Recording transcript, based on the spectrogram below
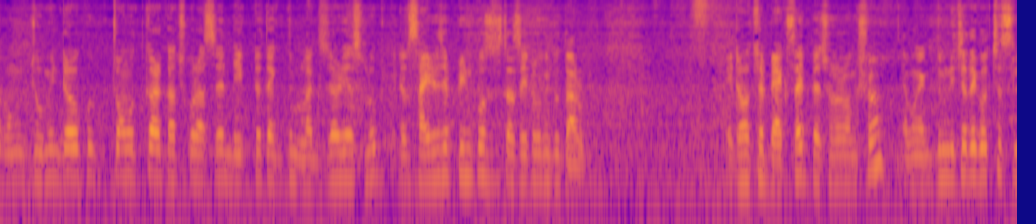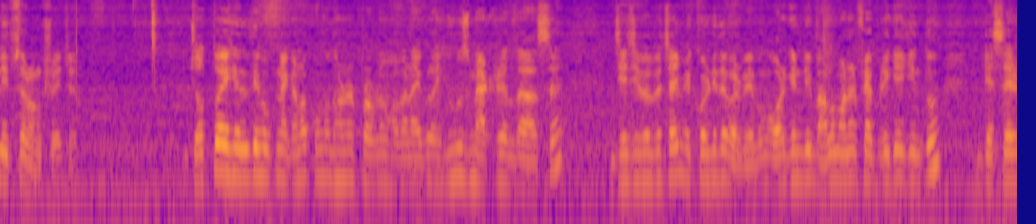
এবং জমিনটাও খুব চমৎকার কাজ করা আছে। নেকটাতে একদম লাক্সারিয়াস লুক এটার সাইডে যে প্রিন্ট প্রসেসটা আছে, এটাও কিন্তু দারুণ। এটা হচ্ছে ব্যাক সাইড পেছনের অংশ, এবং একদম নিচে থেকে হচ্ছে স্লিপসের অংশ এটা। যতই হেলদি হোক না কেন, কোনো ধরনের প্রবলেম হবে না। এগুলো হিউজ ম্যাটেরিয়াল দেওয়া আছে। যে যেভাবে চাই মেক করে নিতে পারবে, এবং অর্গেন্ডি ভালো মানের ফ্যাব্রিকে কিন্তু ড্রেসের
